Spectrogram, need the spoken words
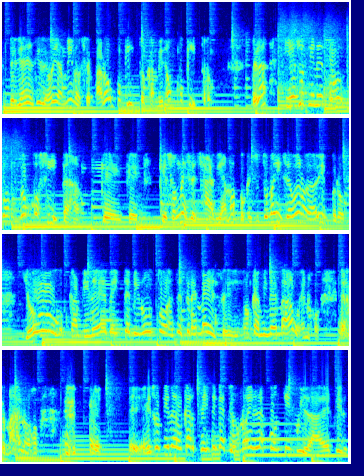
deberían decirle, oye, a mí nos separó un poquito, caminó un poquito, ¿verdad? Y eso tiene dos, dos, cositas que, que, son necesarias, ¿no? Porque si tú me dices, bueno, David, pero yo caminé 20 minutos hace tres meses y no caminé más, bueno, hermano, eh, eso tiene la característica que uno es la continuidad, es decir,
